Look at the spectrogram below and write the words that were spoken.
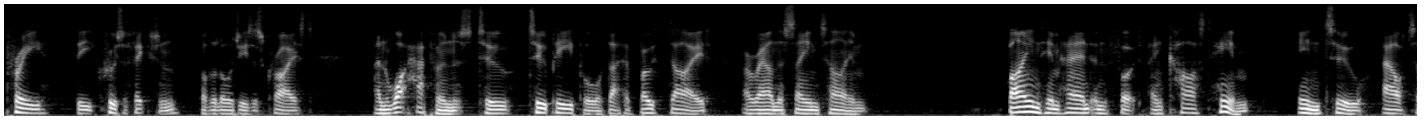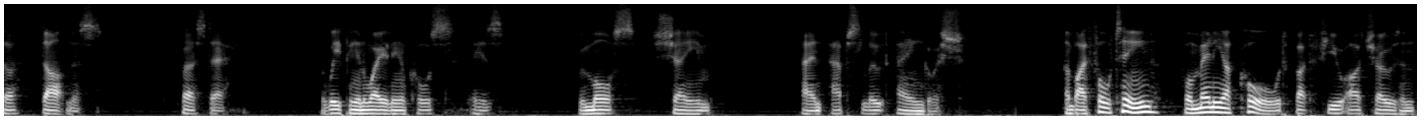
pre the crucifixion of the Lord Jesus Christ, and what happens to two people that have both died around the same time. Bind him hand and foot, and cast him into outer darkness. First death. The weeping and wailing, of course, is remorse, shame, and absolute anguish. And by 14, for many are called, but few are chosen.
